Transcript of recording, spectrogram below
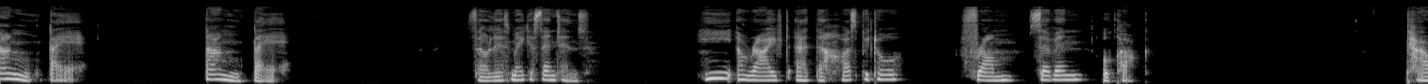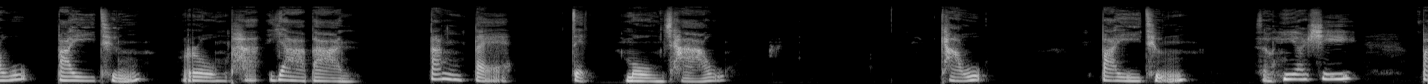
ตั้งแต่ ตั้งแต่ So let's make a sentence. He arrived at the hospital from seven o'clock เขาไปถึงโรงพยาบาล ตั้งแต่เจ็ดโมงเช้า เขาไปถึง so he or she ไป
